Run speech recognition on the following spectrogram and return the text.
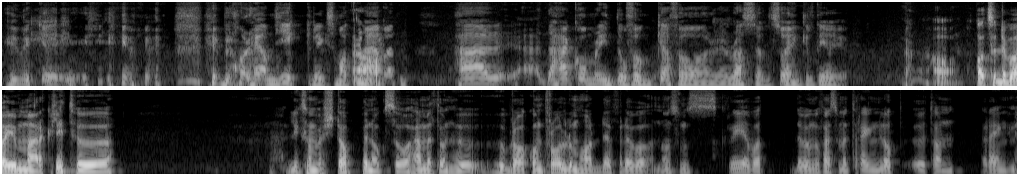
hur mycket, hur bra det än gick liksom att ja. nej, men här, det här kommer inte att funka för Russell, så enkelt är det ju. Ja, alltså det var ju märkligt hur liksom Verstappen också och Hamilton, hur, hur bra kontroll de hade. För det var någon som skrev att det var ungefär som ett regnlopp utan regn.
